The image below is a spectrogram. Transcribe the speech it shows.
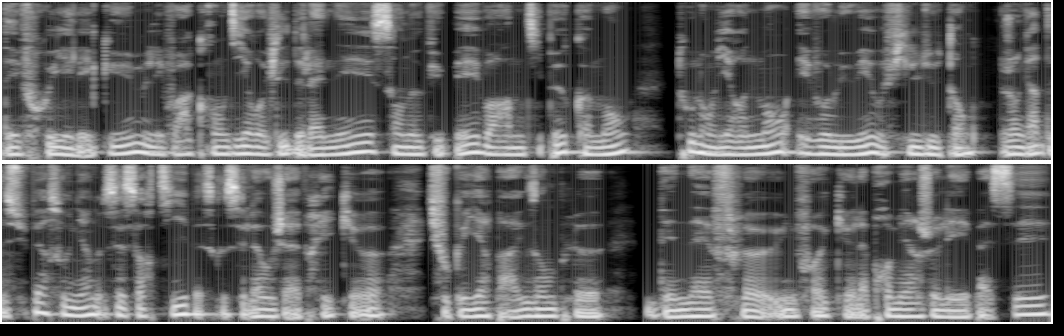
des fruits et légumes, les voir grandir au fil de l'année, s'en occuper, voir un petit peu comment tout l'environnement évoluait au fil du temps. J'en garde des super souvenirs de ces sorties parce que c'est là où j'ai appris que il faut cueillir par exemple des nèfles une fois que la première gelée est passée,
